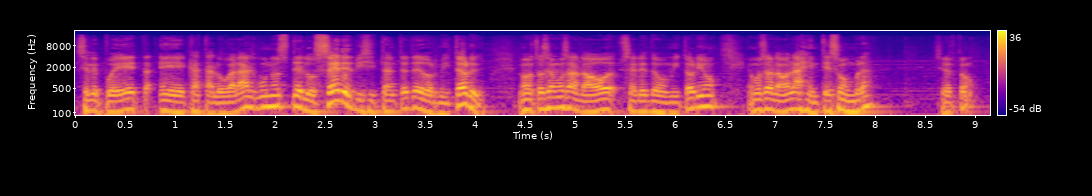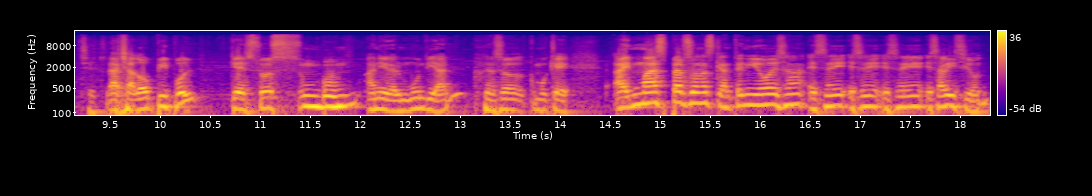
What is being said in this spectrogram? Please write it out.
se le puede eh, catalogar a algunos de los seres visitantes de dormitorio. Nosotros hemos hablado de seres de dormitorio, hemos hablado de la gente sombra, ¿cierto? Sí, La. Shadow People, que eso es un boom a nivel mundial. Eso como que hay más personas que han tenido esa, ese, ese, ese, esa visión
